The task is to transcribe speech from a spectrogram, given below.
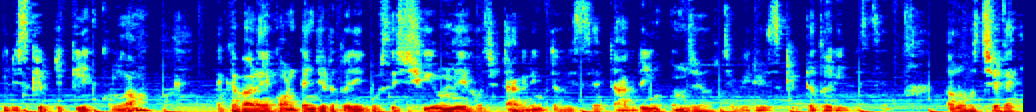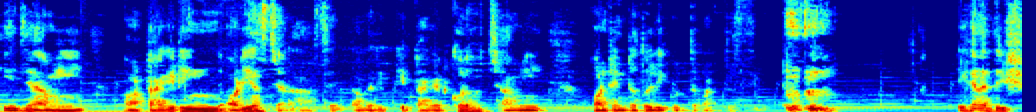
ভিডিও স্ক্রিপ্টে ক্লিক করলাম। একেবারে কন্টেন্ট যেটা তৈরি করছি, সেই অনুযায়ী হচ্ছে টার্গেটিংটা হয়েছে। টার্গেটিং অনুযায়ী হচ্ছে ভিডিও স্ক্রিপ্টটা তৈরি হয়েছে। তাহলে হচ্ছে এটা কি? যে আমি আমার টার্গেটিং অডিয়েন্স যারা আছে, তাদেরকে টার্গেট করে হচ্ছে আমি কন্টেন্টটা তৈরি করতে পারতেছি। এখানে দৃশ্য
